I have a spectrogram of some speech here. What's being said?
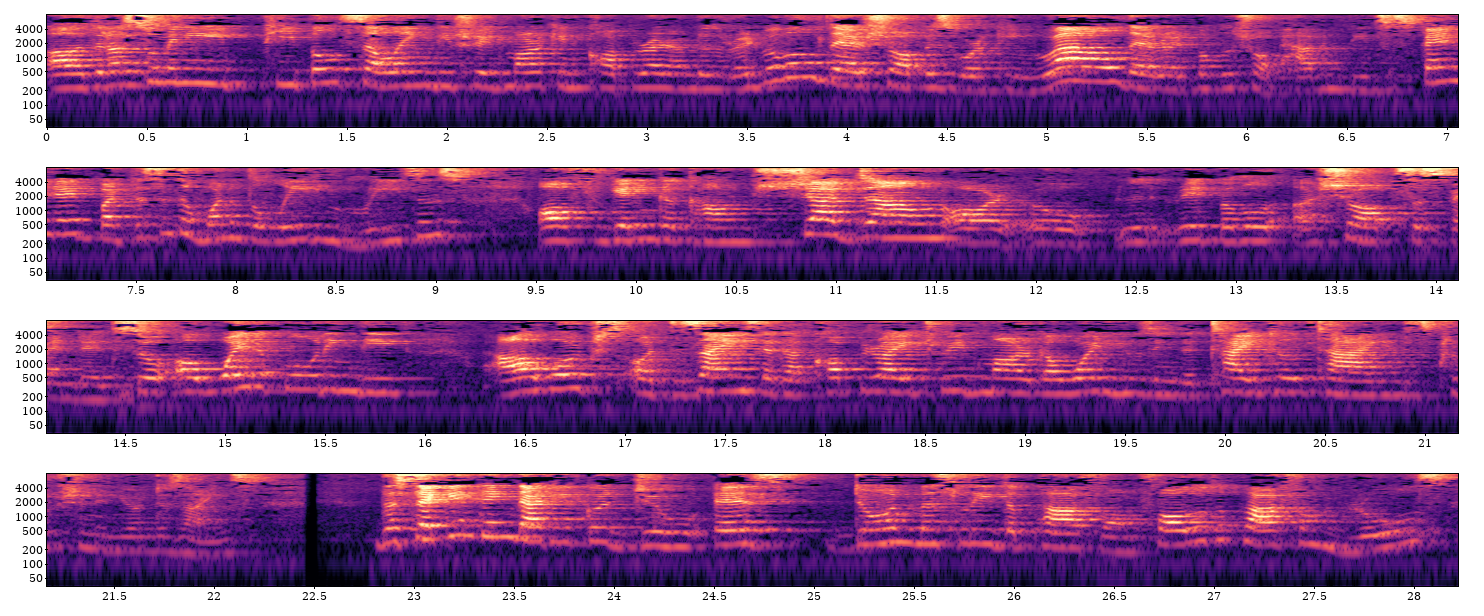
uh, there are so many people selling the trademark and copyright under the Redbubble. Their shop is working well. Their Redbubble shop haven't been suspended, but this is a, one of the leading reasons of getting account shut down or oh, Redbubble uh, shop suspended. So avoid uploading the artworks or designs that are copyright, trademark, avoid using the title, tag and description in your designs. The second thing that you could do is don't mislead the platform. Follow the platform rules.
